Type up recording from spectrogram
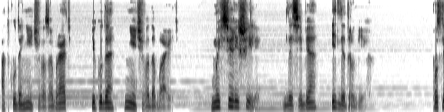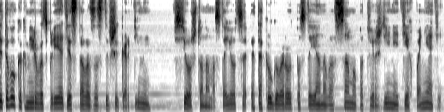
откуда нечего забрать и куда нечего добавить. Мы все решили для себя и для других. После того, как мировосприятие стало застывшей картиной, все, что нам остается, это круговорот постоянного самоподтверждения тех понятий,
